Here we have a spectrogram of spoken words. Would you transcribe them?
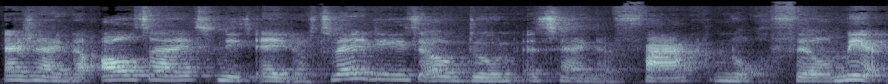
Er zijn er altijd, niet één of twee die het ook doen. Het zijn er vaak nog veel meer.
